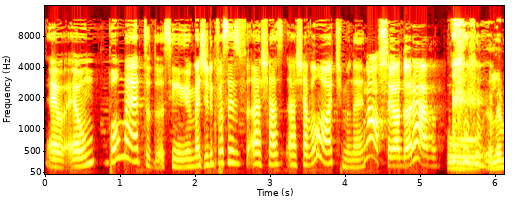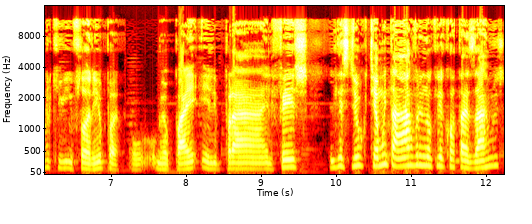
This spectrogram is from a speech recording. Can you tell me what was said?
É, é um bom método, assim. Eu imagino que vocês acha- achavam ótimo, né? Nossa, eu adorava. O- eu lembro que em Floripa, o, o meu pai, ele pra. ele fez. Ele decidiu que tinha muita árvore e não queria cortar as árvores.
